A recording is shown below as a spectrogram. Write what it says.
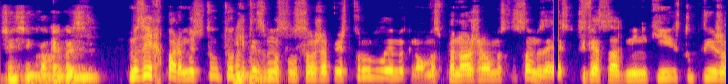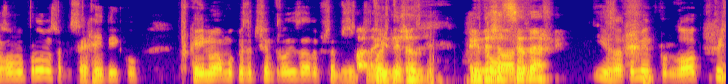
sim, sim, qualquer coisa. Mas aí repara, mas tu, tu aqui Uhum. tens uma solução já para este problema, que não, mas para nós não é uma solução, mas é se tu tivesse dado mini keys, tu podias resolver o problema, só que isso é ridículo, porque aí não é uma coisa descentralizada, percebes? Tu Ah, vais aí ter- deixa, aí deixa de ser DEFI. Exatamente, logo tu tens,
